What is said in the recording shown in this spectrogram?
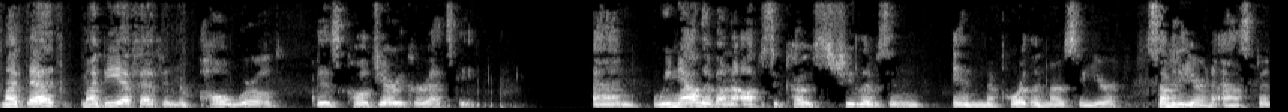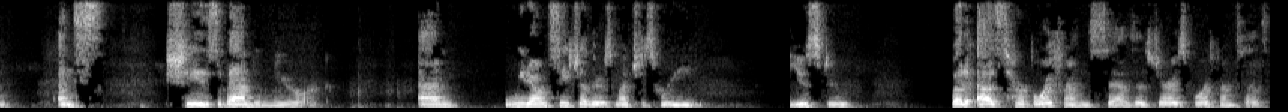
My bet, my BFF in the whole world is called Jerry Koretsky, and we now live on the opposite coast. She lives in in uh, Portland most of the year, some of the year in Aspen, and she's abandoned New York, and we don't see each other as much as we used to. But as her boyfriend says, as Jerry's boyfriend says,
